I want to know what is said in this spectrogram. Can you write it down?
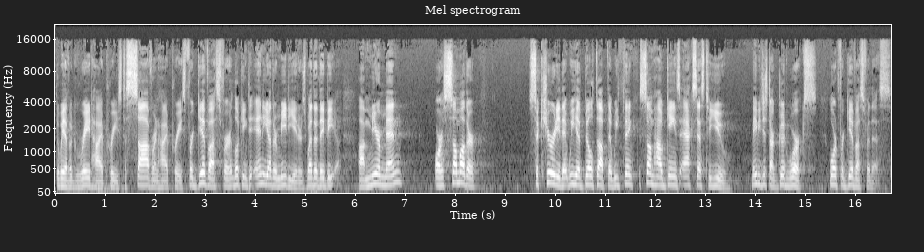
that we have a great high priest, a sovereign high priest. Forgive us for looking to any other mediators, whether they be uh, mere men or some other security that we have built up that we think somehow gains access to you maybe just our good works. Lord, forgive us for this.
